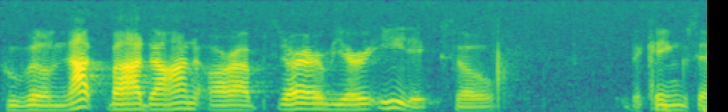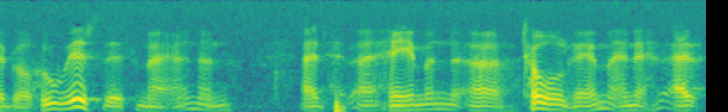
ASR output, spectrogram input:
who will not bow down or observe your edict. So the king said, Well, who is this man? And at, uh, Haman uh, told him, and at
